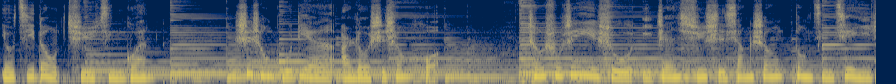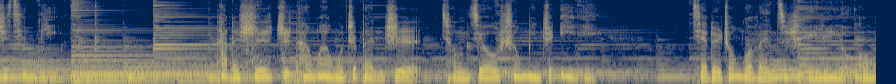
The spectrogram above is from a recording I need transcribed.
由激动趋于静观，是从古典而落实生活。成熟之艺术，以真虚实相生、动静皆宜之境地。他的诗只探万物之本质，穷究生命之意义，且对中国文字锤炼有功。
